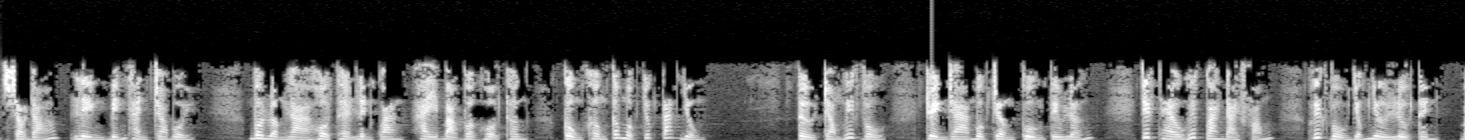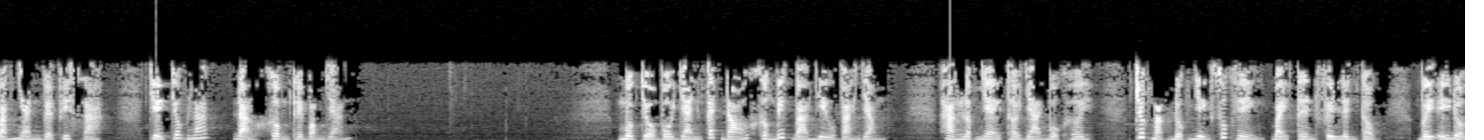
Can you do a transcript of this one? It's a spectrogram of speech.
sau đó liền biến thành tro bụi. Vô luận là hộ thể linh quang hay bảo vật hộ thân cũng không có một chút tác dụng. Từ trong huyết vụ, truyền ra một trận cuồng tiêu lớn. Tiếp theo huyết quang đại phóng, huyết vụ giống như lưu tinh, bắn nhanh về phía xa. Chỉ chốc lát đã không thấy bom dáng. Một chỗ vô danh cách đó không biết bao nhiêu vàng dặm. Hàng lập nhẹ thở dài một hơi, trước mặt đột nhiên xuất hiện bảy tên phi linh tộc vì ý đồ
